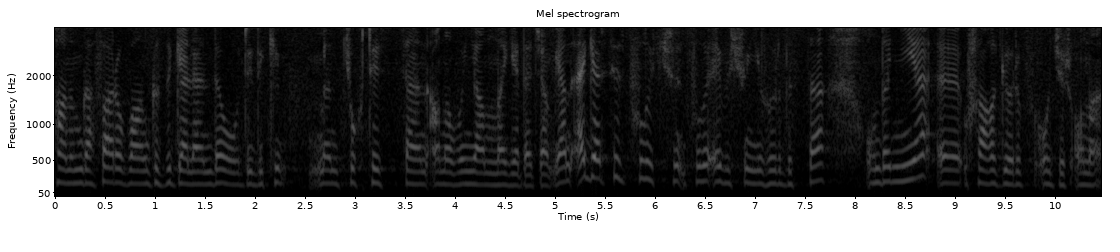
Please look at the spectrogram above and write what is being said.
xanım Qafarovanın qızı gələndə o dedi ki, mən çox tez sənin anavın yanına gedəcəm. Yəni əgər siz pul üçün, pulu ev üçün yığırdınızsa, onda niyə e, uşağı görüb o cür ona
